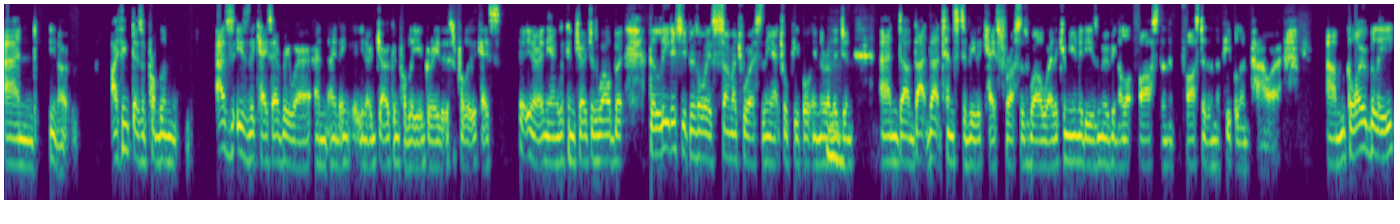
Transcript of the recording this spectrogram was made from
And, you know, I think there's a problem, as is the case everywhere. And I think, you know, Joe can probably agree that this is probably the case, you know, in the Anglican church as well. But the leadership is always so much worse than the actual people in the hmm. religion. Mm. And um, that, that tends to be the case for us as well, where the community is moving a lot faster than, faster than the people in power. Um, globally,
